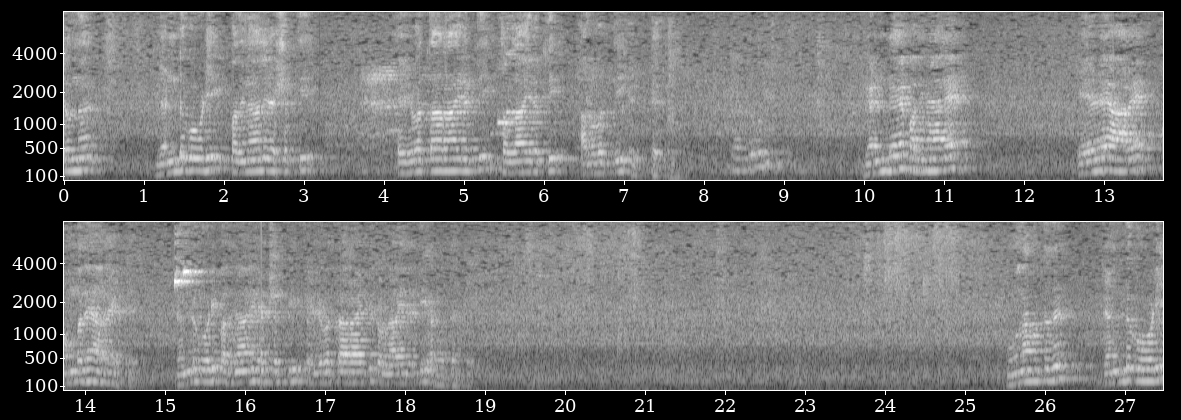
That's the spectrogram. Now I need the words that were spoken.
മറ്റൊന്ന് രണ്ട് കോടി പതിനാല് ലക്ഷത്തി എഴുപത്തി ആറായിരത്തി തൊള്ളായിരത്തി അറുപത്തി എട്ട്. രണ്ട് പതിനാല് ഏഴ് ആറ് ഒമ്പത് ആറ് എട്ട്. രണ്ട് കോടി പതിനാല് ലക്ഷത്തി എഴുപത്തി ആറായിരത്തി തൊള്ളായിരത്തി അറുപത്തെട്ട്. മൂന്നാമത്തത് രണ്ട് കോടി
